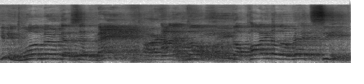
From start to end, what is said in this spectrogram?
Give me one miracle that said, man, I know. The parting of the Red Sea.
